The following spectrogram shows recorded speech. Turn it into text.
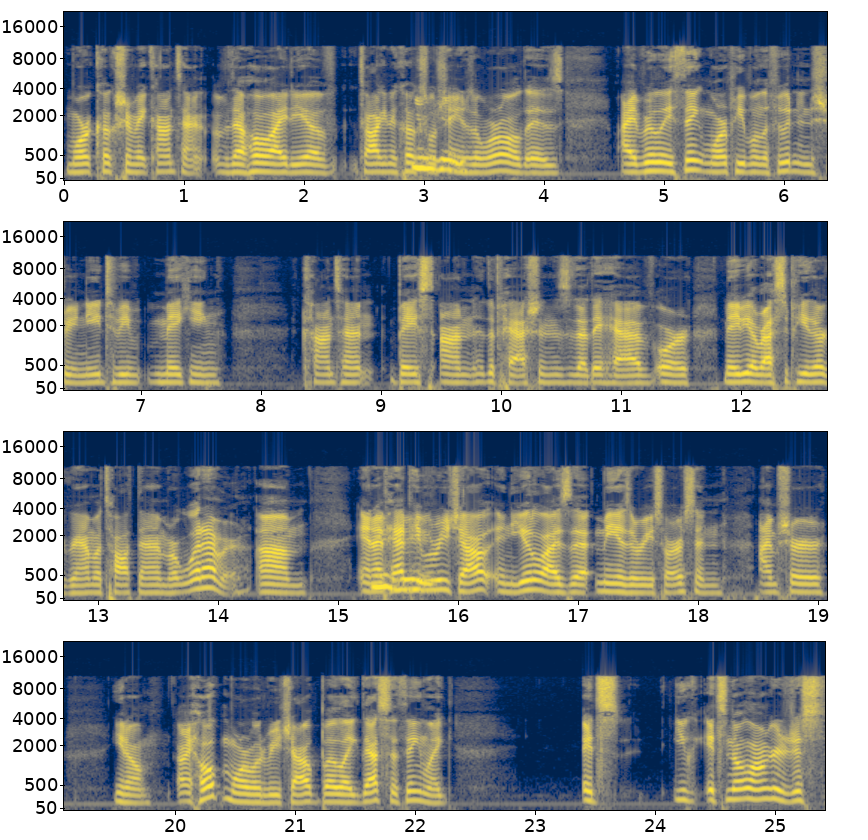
more cooks should make content. The whole idea of talking to cooks mm-hmm. will change the world is I really think more people in the food industry need to be making content based on the passions that they have or maybe a recipe their grandma taught them or whatever. Um, and I've mm-hmm. had people mm-hmm. reach out and utilize that me as a resource and I'm sure, you know, I hope more would reach out, but like that's the thing like it's you it's no longer just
